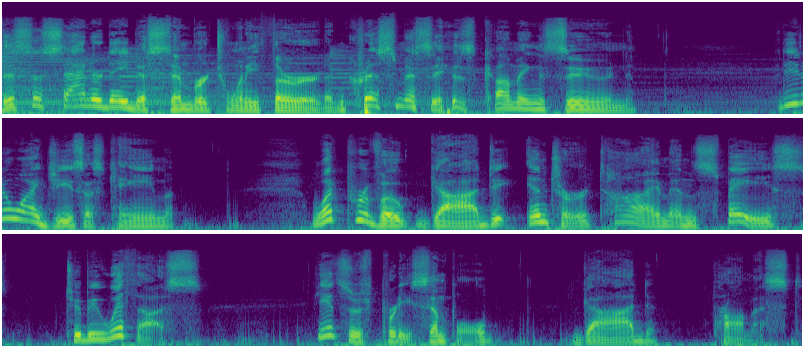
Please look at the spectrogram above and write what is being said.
This is Saturday, December 23rd, and Christmas is coming soon. Do you know why Jesus came? What provoked God to enter time and space to be with us? The answer is pretty simple God promised.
